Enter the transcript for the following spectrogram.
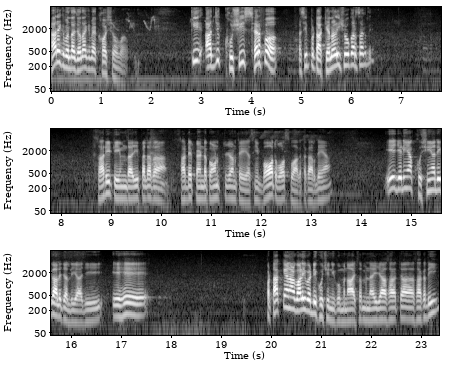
ਹਰ ਇੱਕ ਬੰਦਾ ਚਾਹੁੰਦਾ ਕਿ ਮੈਂ ਖੁਸ਼ ਹੋਵਾਂ। ਕਿ ਅੱਜ ਖੁਸ਼ੀ ਸਿਰਫ ਅਸੀਂ ਪਟਾਕਿਆਂ ਨਾਲ ਹੀ ਸ਼ੋਅ ਕਰ ਸਕਦੇ। ਸਾਰੀ ਟੀਮ ਦਾ ਜੀ ਪਹਿਲਾਂ ਤਾਂ ਸਾਡੇ ਪਿੰਡ ਪਹੁੰਚਣ ਤੇ ਅਸੀਂ ਬਹੁਤ ਬਹੁਤ ਸਵਾਗਤ ਕਰਦੇ ਹਾਂ। ਇਹ ਜਿਹੜੀਆਂ ਖੁਸ਼ੀਆਂ ਦੀ ਗੱਲ ਚੱਲੀ ਆ ਜੀ ਇਹ ਪਟਾਕਿਆਂ ਨਾਲ ਵਾਲੀ ਵੱਡੀ ਖੁਸ਼ੀ ਨਹੀਂ ਕੋਈ ਮਨਾ ਮਨਾਈ ਜਾ ਸਕ- ਜਾ ਸਕਦੀ।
